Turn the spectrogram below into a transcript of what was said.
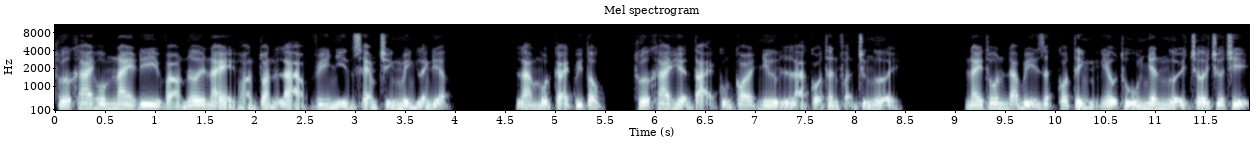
Hứa khai hôm nay đi vào nơi này hoàn toàn là vì nhìn xem chính mình lãnh địa. Làm một cái quý tộc, hứa khai hiện tại cũng coi như là có thân phận chứng người. Này thôn đã bị rất có tình yêu thú nhân người chơi chữa trị.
